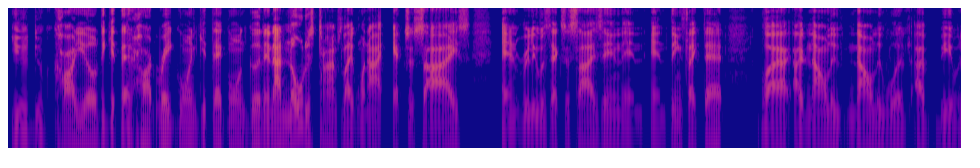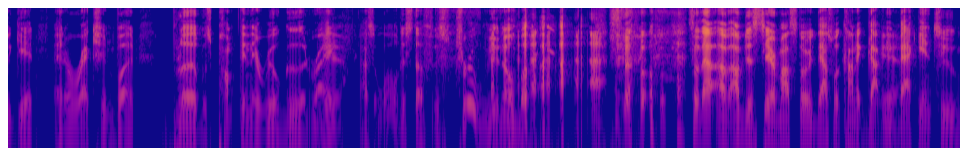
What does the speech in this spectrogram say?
you do cardio to get that heart rate going, get that going good. And I noticed times like when I exercise and really was exercising and and things like that. Boy, I, I not only not only would I be able to get an erection, but blood was pumped in there real good, right? Yeah. I said, "Whoa, this stuff is true," you know. so, so that I'm, just sharing my story. That's what kind of got me back into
